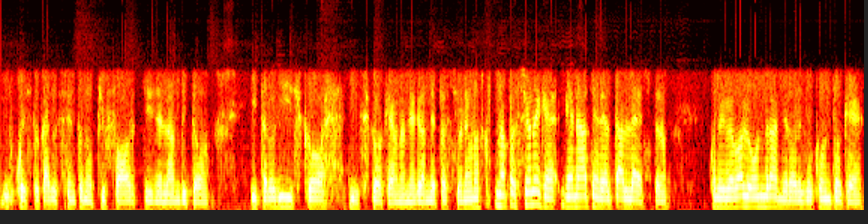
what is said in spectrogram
in questo caso si sentono più forti nell'ambito italo disco, disco che è una mia grande passione, una, una passione che mi è nata in realtà all'estero. Quando vivevo a Londra mi ero reso conto che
